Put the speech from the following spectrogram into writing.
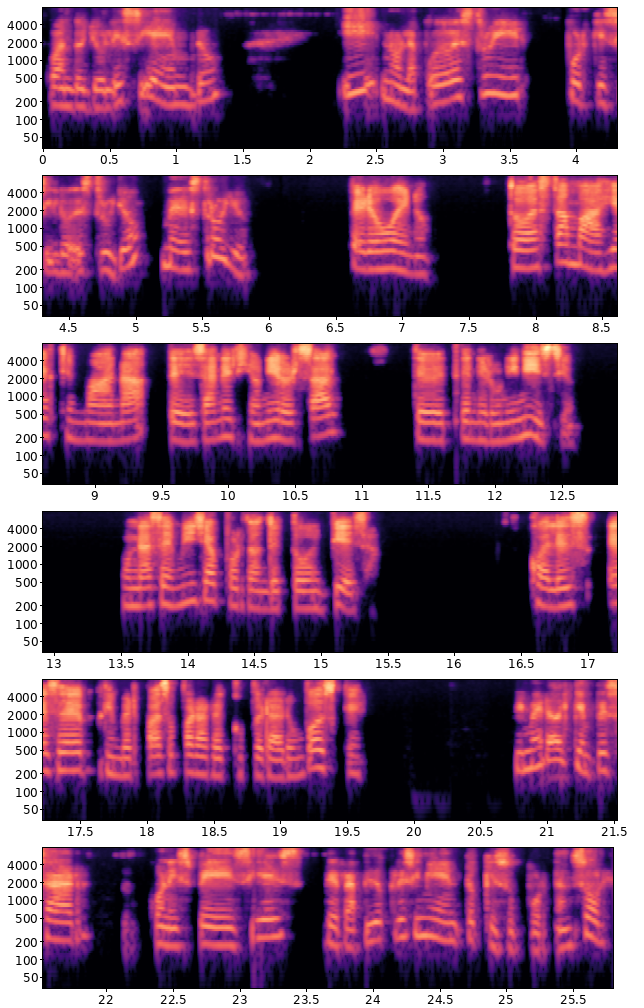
cuando yo le siembro y no la puedo destruir porque si lo destruyo, me destruyo. Pero bueno, toda esta magia que emana de esa energía universal debe tener un inicio, una semilla por donde todo empieza. ¿Cuál es ese primer paso para recuperar un bosque? Primero hay que empezar con especies de rápido crecimiento que soportan sol.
